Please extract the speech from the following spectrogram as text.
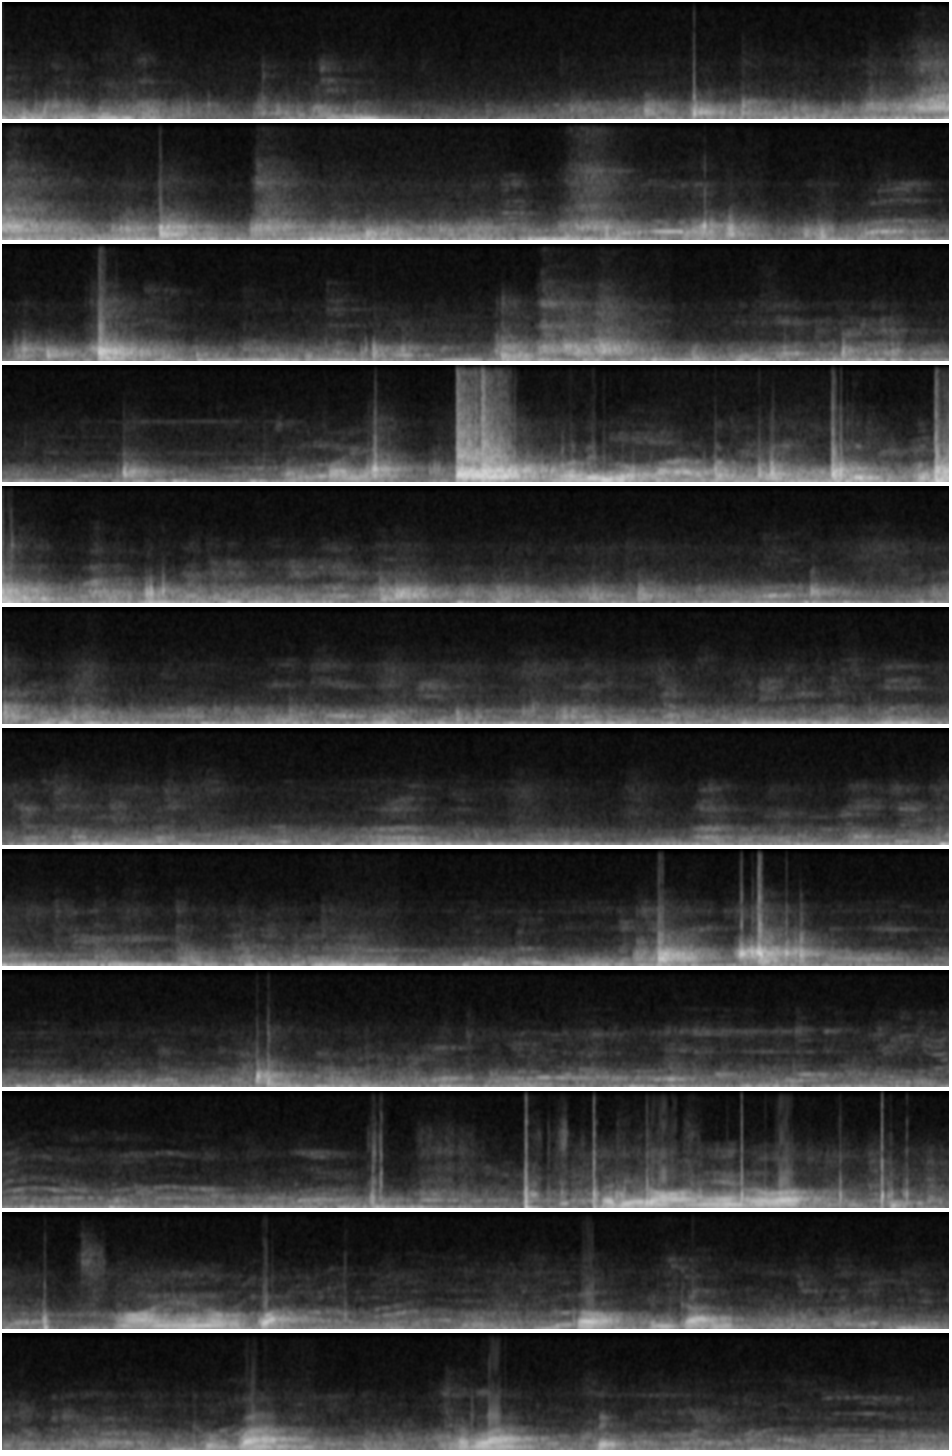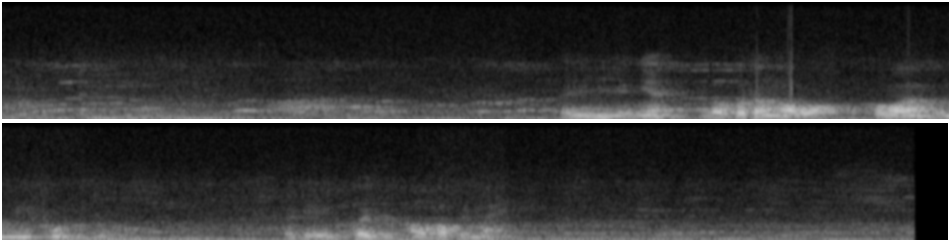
ก็เดี๋ยวรอแห้งแล้วก็รอให้แห้งแล้วก็กวาดก็เป็นการ ถูบ้านชั้นล่างเสร็จไอ้อย่างเงี้ย เราก็ต้องเอาออก เพราะว่ามันมีฝุ่นอยู่เดี๋ยวก็เอาเข้าไปใหม่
